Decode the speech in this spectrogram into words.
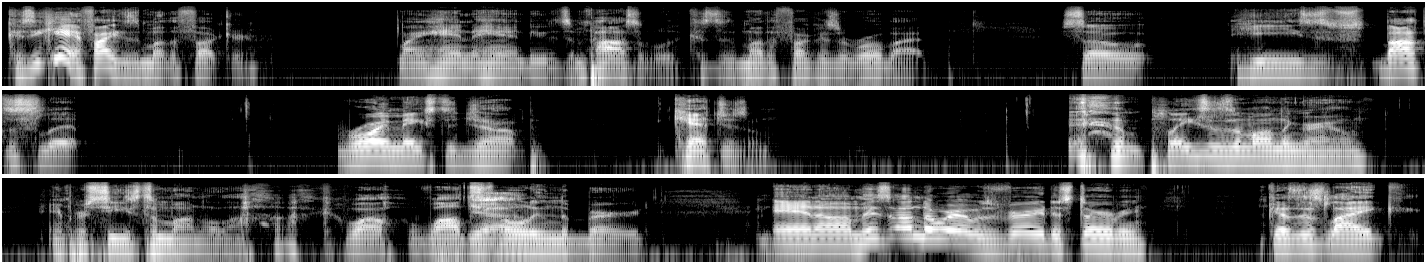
because he can't fight this motherfucker like hand to hand, dude. It's impossible because the motherfucker's a robot. So he's about to slip. Roy makes the jump, catches him, places him on the ground, and proceeds to monologue while while Yeah. holding the bird. And um, his underwear was very disturbing because it's like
